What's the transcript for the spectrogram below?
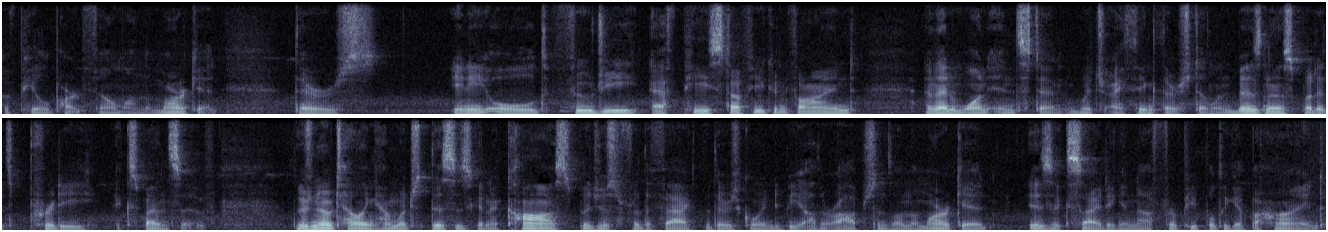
of peel apart film on the market. There's any old Fuji FP stuff you can find, and then one instant, which I think they're still in business, but it's pretty expensive. There's no telling how much this is going to cost, but just for the fact that there's going to be other options on the market is exciting enough for people to get behind.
